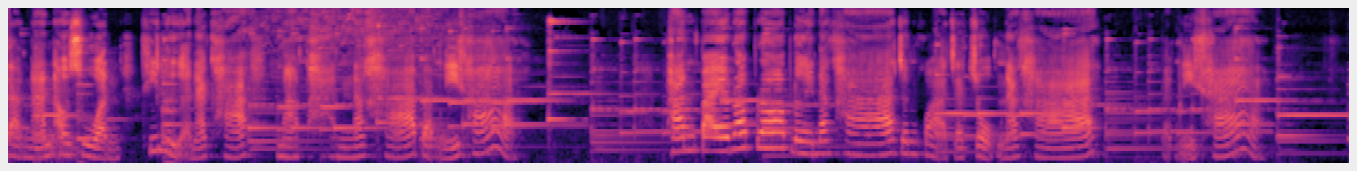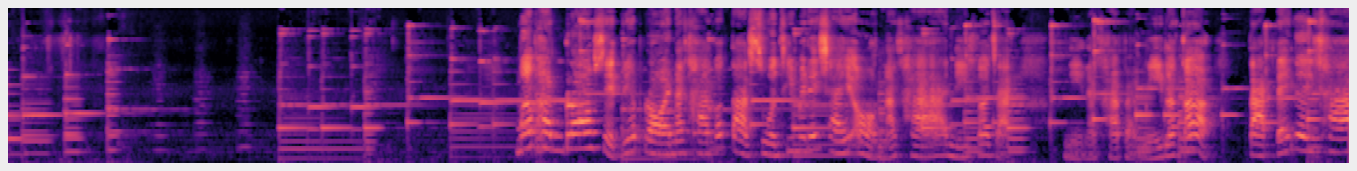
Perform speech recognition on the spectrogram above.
จากนั้นเอาส่วนที่เหลือนะคะ มาพันนะคะ แบบนี้ค่ะพันไปรอบๆเลยนะคะ จนกว่าจะจบนะคะ แบบนี้ค่ะ เมื่อพันรอบเสร็จเรียบร้อยนะคะ ก็ตัดส่วนที่ไม่ได้ใช้ออกนะคะอันนี้ก็จะนี่นะคะแบบนี้แล้วก็ตัดได้เลยค่ะ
